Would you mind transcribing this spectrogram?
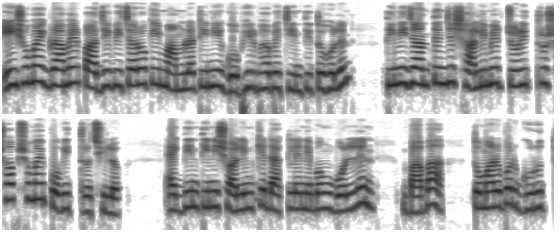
এই সময় গ্রামের পাজি বিচারক এই মামলাটি নিয়ে গভীরভাবে চিন্তিত হলেন। তিনি জানতেন যে সালিমের চরিত্র সবসময় পবিত্র ছিল। একদিন তিনি সলিমকে ডাকলেন এবং বললেন, বাবা, তোমার ওপর গুরুত্ব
